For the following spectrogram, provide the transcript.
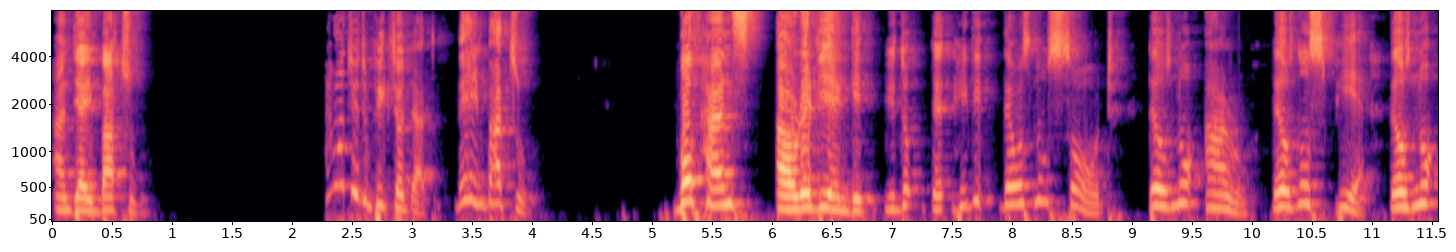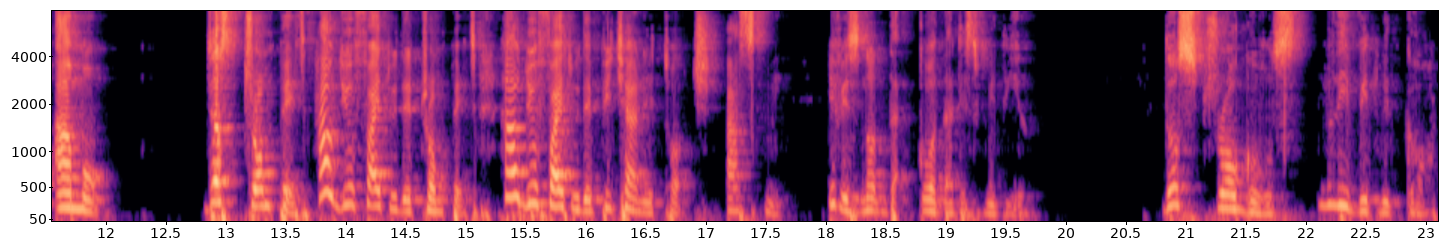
And they're in battle. I want you to picture that. They're in battle. Both hands are already engaged. You don't, he did, there was no sword, there was no arrow, there was no spear, there was no armor. Just trumpet. How do you fight with a trumpet? How do you fight with a pitcher and a torch? Ask me. If it's not that God that is with you. Those struggles, leave it with God.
